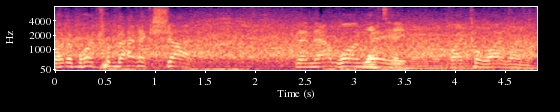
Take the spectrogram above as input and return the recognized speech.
but a more dramatic shot than that one What made by. Kawhi Leonard.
